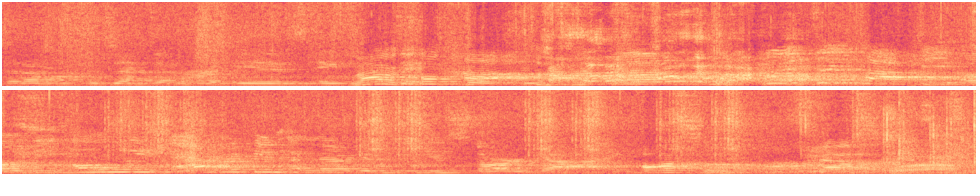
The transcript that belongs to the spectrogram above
that I want to present to her is a Not a printed copy, a printed copy of the only African-American vegan starter guide. Awesome, awesome.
